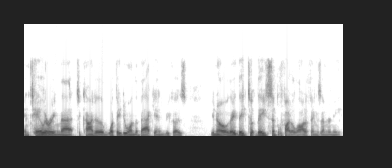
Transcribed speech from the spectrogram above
and tailoring that to kind of what they do on the back end because you know they they took they simplified a lot of things underneath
